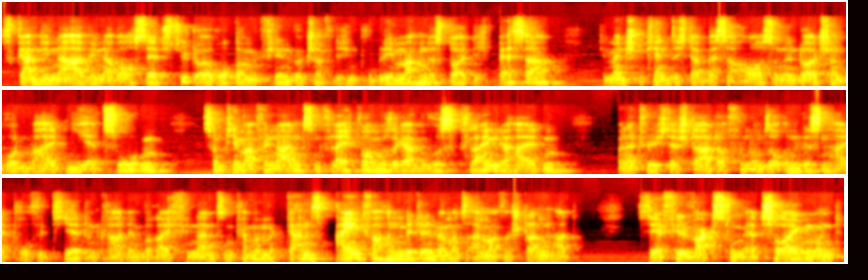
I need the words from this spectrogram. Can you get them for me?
Skandinavien, aber auch selbst Südeuropa mit vielen wirtschaftlichen Problemen, machen das deutlich besser. Die Menschen kennen sich da besser aus und in Deutschland wurden wir halt nie erzogen zum Thema Finanzen. Vielleicht wurden wir sogar bewusst klein gehalten, weil natürlich der Staat auch von unserer Unwissenheit profitiert und gerade im Bereich Finanzen kann man mit ganz einfachen Mitteln, wenn man es einmal verstanden hat, sehr viel Wachstum erzeugen und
